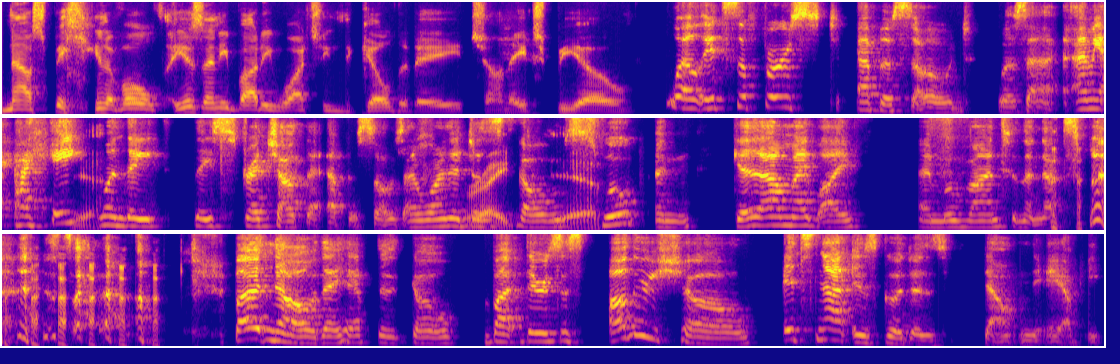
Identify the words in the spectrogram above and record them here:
now, speaking of old, is anybody watching The Gilded Age on HBO? Well, it's the first episode was that. I mean, I hate Yeah. when they they stretch out the episodes. I want to just Right, go yeah. swoop and get out of my life and move on to the next one. But no, they have to go. But there's this other show. It's not as good as Downton Abbey.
